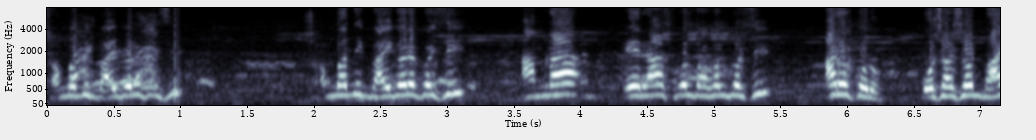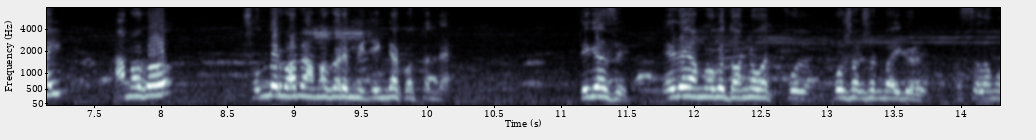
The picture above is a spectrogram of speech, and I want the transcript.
সাংবাদিক ভাই করে কইছি। সাংবাদিক ভাই করে কইছি, আমরা এই রাজপথ দখল করছি, আরও করুক। প্রশাসন ভাই আমাকে সুন্দরভাবে আমাকে মিটিংটা করতে দেয়। ঠিক আছে? এটাই আমাকে ধন্যবাদ প্রশাসন ভাই করে। আসসালামু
